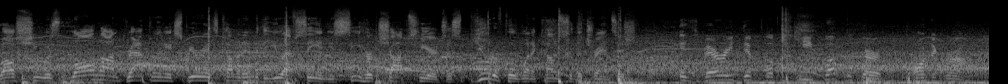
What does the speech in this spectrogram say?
Well, she was long on grappling experience coming into the UFC, and you see her chops here, just beautiful when it comes to the transition. It's very difficult to keep up with her on the ground.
